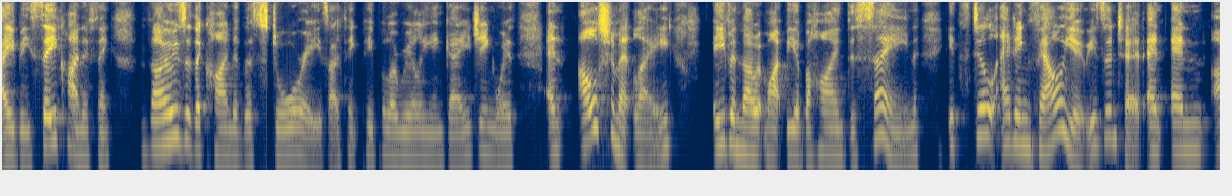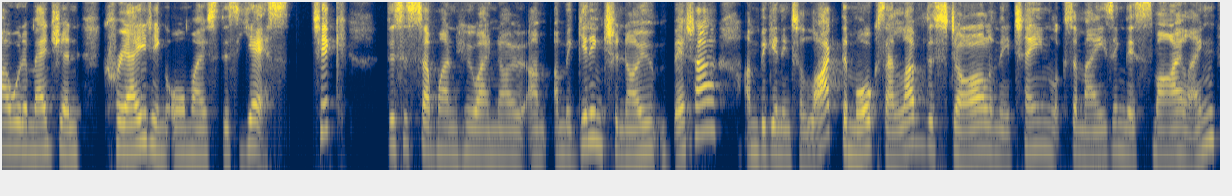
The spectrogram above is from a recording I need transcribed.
abc kind of thing. Those are the kind of the stories i think people are really engaging with. And ultimately even though it might be a behind the scene, it's still adding value, isn't it? And and I would imagine creating almost this yes tick. This is someone who I know I'm, I'm beginning to know better. I'm beginning to like them more because I love the style and their team looks amazing. They're smiling,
